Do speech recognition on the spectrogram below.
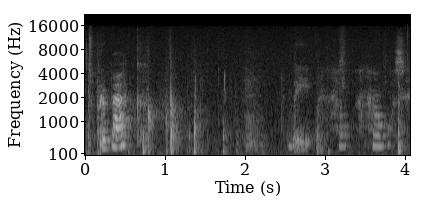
let's put it back. Wait, how, how was it?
